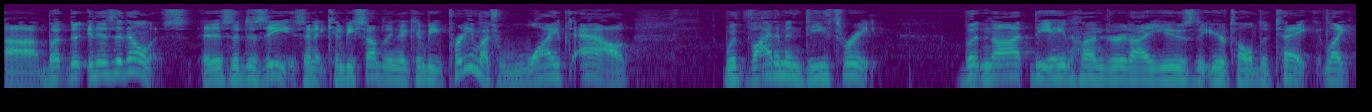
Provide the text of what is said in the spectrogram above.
Uh, but it is an illness, it is a disease, and it can be something that can be pretty much wiped out with vitamin D3 but not the 800 IUs that you're told to take. Like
